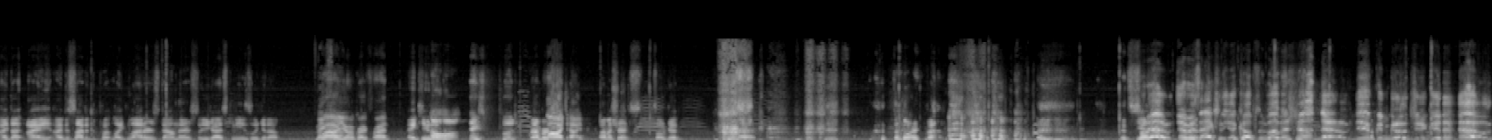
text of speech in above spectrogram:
I, I, I decided to put like ladders down there so you guys can easily get up. Thanks, wow, man. you're a great friend. Thank you. No, Aw, thanks, bud. remember, Oh, I died. buy my shirts. It's all good. Don't worry about it. It's You know, there was actually a Cops and Bubba shutdown. You can go check it out.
